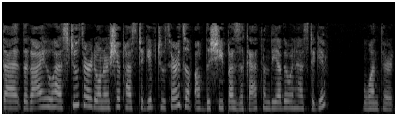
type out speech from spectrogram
That the guy who has two third ownership has to give two thirds of, of the sheep as zakat and the other one has to give one third.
